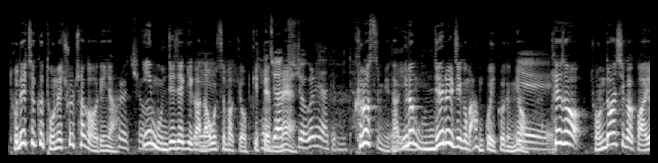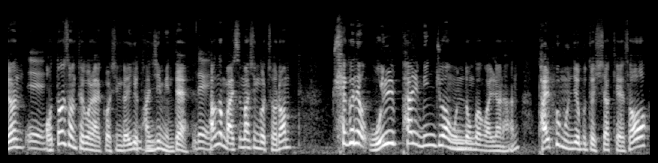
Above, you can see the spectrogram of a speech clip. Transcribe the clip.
도대체 그 돈의 출처가 어디냐? 그렇죠. 이 문제 제기가 예. 나올 수밖에 없기 계좌 때문에 추적을 해야 됩니다. 그렇습니다. 예. 이런 문제를 지금 안고 있거든요. 예. 그래서 전두환 씨가 과연 예. 어떤 선택을 할 것인가 이게 관심인데 네. 방금 말씀하신 것처럼 최근에 5.18 민주화 음. 운동과 관련한 발표 문제부터 시작해서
